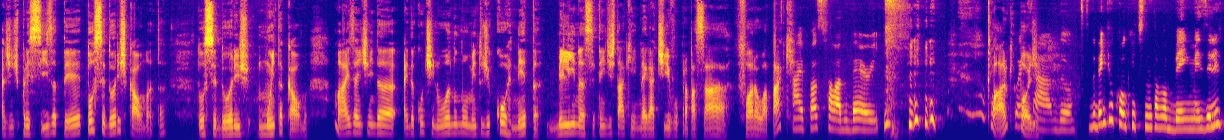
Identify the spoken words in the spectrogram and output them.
a gente precisa ter torcedores calma, tá? Torcedores, muita calma mas a gente ainda, ainda continua num momento de corneta. Melina, você tem destaque negativo para passar fora o ataque? Ai, posso falar do Barry? Claro que Coitado. pode. Tudo bem que o Colquitt não tava bem, mas ele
